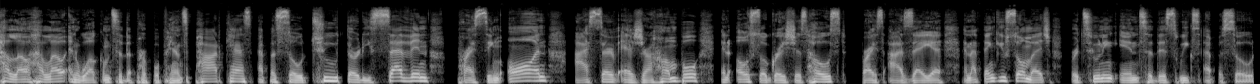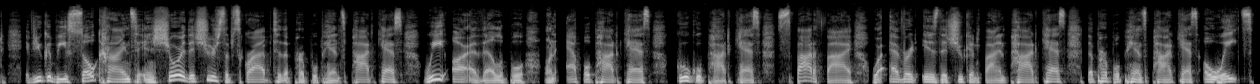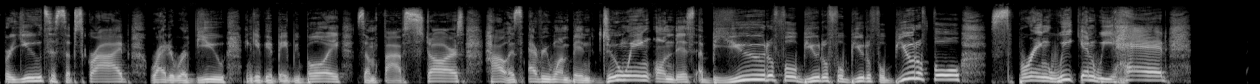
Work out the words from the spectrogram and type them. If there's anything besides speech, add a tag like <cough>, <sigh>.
Hello, hello, and welcome to the Purple Pants Podcast, episode 237, Pressing On. I serve as your humble and also gracious host, Bryce Isaiah, and I thank you so much for tuning in to this week's episode. If you could be so kind to ensure that you're subscribed to the Purple Pants Podcast, we are available on Apple Podcasts, Google Podcasts, Spotify, wherever it is that you can find podcasts. The Purple Pants Podcast awaits for you to subscribe, write a review, and give your baby boy some five stars. How has everyone been doing on this beautiful, beautiful, beautiful, beautiful spring weekend we had?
